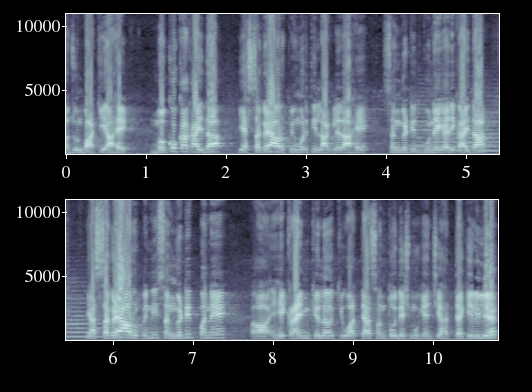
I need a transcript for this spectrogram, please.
अजून बाकी आहे. मकोका कायदा या सगळ्या आरोपींवरती लागलेला आहे. संघटित गुन्हेगारी कायदा. या सगळ्या आरोपींनी संघटितपणे हे क्राईम केलं किंवा त्या संतोष देशमुख यांची हत्या केलेली आहे.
